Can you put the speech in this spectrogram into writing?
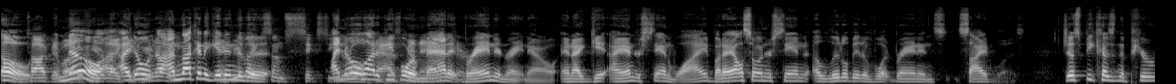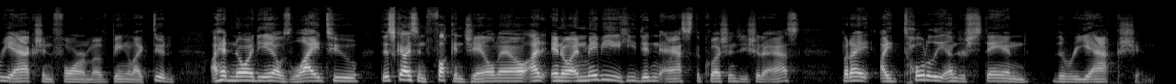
Oh talking about no, like- I don't. like- I'm not going to get into the. like some 60 I know a lot of people are mad actor. at Brandon right now, and I get, I understand why, but I also understand a little bit of what Brandon's side was, just because in the pure reaction form of being like, dude, I had no idea I was lied to. This guy's in fucking jail now. I, you know, and maybe he didn't ask the questions he should have asked, but I, I totally understand the reaction.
